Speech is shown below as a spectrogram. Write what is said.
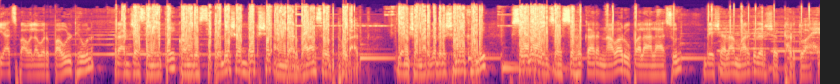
याच पावलावर पाऊल ठेवून राज्याचे नेते काँग्रेसचे प्रदेशाध्यक्ष आमदार बाळासाहेब थोरात यांच्या मार्गदर्शनाखाली सेवावरचा सहकार नावारूपाला आला असून देशाला मार्गदर्शक ठरतो आहे.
